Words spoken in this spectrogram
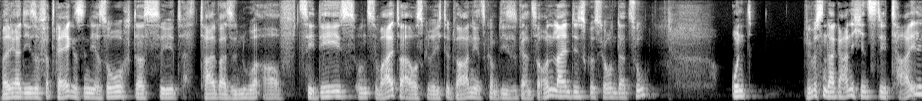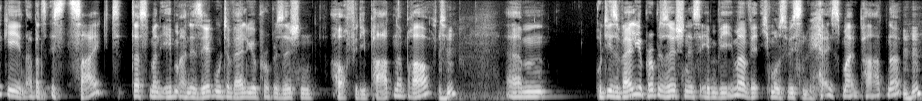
Weil ja diese Verträge sind ja so, dass sie teilweise nur auf CDs und so weiter ausgerichtet waren. Jetzt kommt diese ganze Online-Diskussion dazu. Und wir müssen da gar nicht ins Detail gehen, aber es zeigt, dass man eben eine sehr gute Value Proposition auch für die Partner braucht. Mhm. Ähm, und diese Value Proposition ist eben wie immer, ich muss wissen, wer ist mein Partner Mhm.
